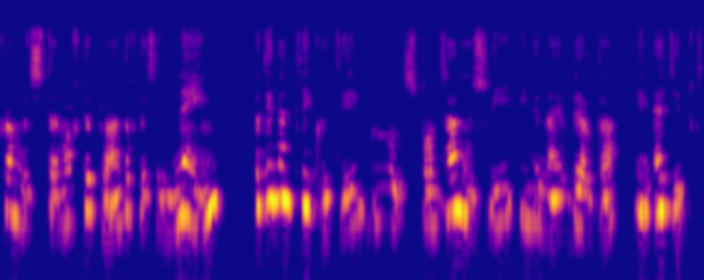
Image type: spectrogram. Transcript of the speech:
from the stem of the plant of the same name that in antiquity grew spontaneously in the Nile Delta in Egypt.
